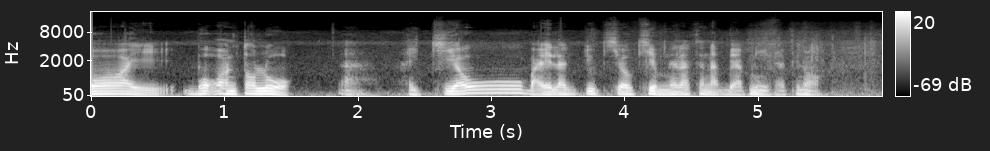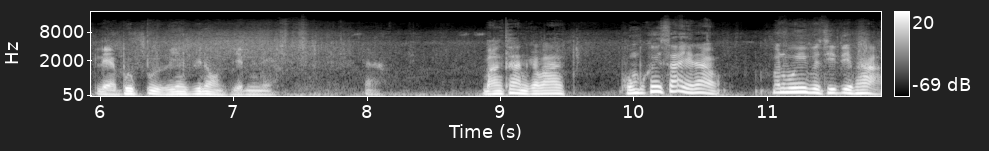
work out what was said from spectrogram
บอยบออนต่อโลกอ่าให้เขียวใบละอยู่เขียวเข้มในลักษณะแบบนี้ครับพี่น้องแหล่ปื้อๆอยังพี่น้องเห็นเนี่ยบางท่านก็ว่า ผมเคยใส่แล้ว มันบ่มีประสิทธิภาพ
